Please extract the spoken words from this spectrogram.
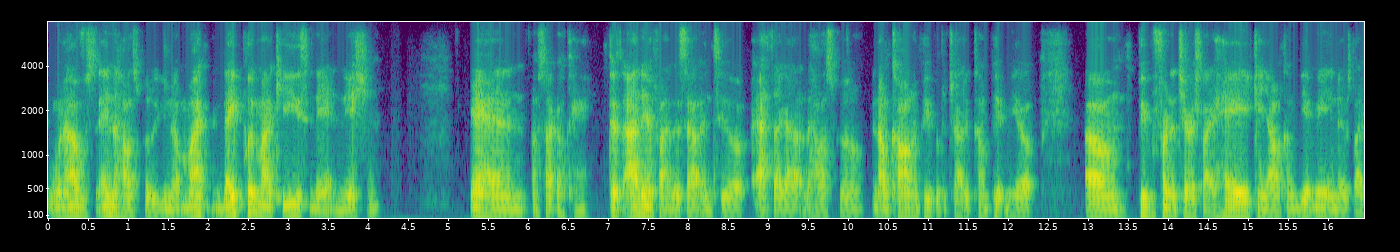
when I was in the hospital, you know, my they put my keys in the ignition. And I was like, okay. Because I didn't find this out until after I got out of the hospital. And I'm calling people to try to come pick me up. Um, people from the church like, hey, can y'all come get me? And it was like,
